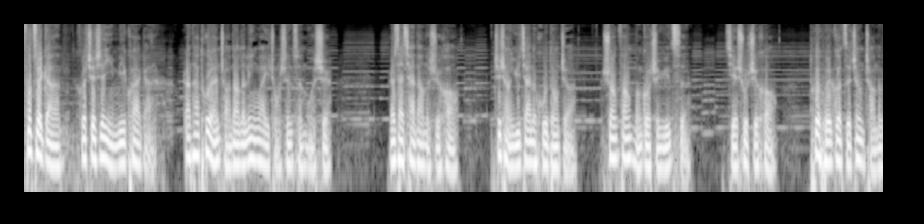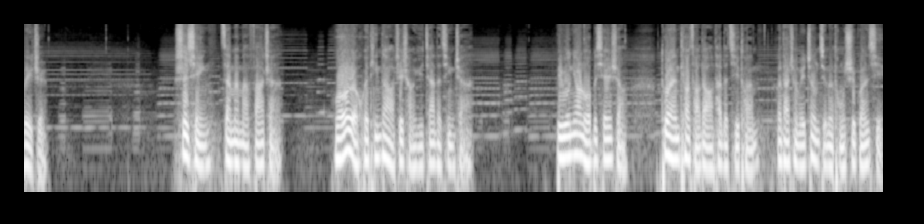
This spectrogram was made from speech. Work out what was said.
负罪感和这些隐秘快感，让他突然找到了另外一种生存模式，而在恰当的时候，这场瑜伽的互动者，双方能够止于此，结束之后，退回各自正常的位置。事情在慢慢发展，我偶尔会听到这场瑜伽的进展，比如蔫萝卜先生突然跳槽到他的集团，和他成为正经的同事关系，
